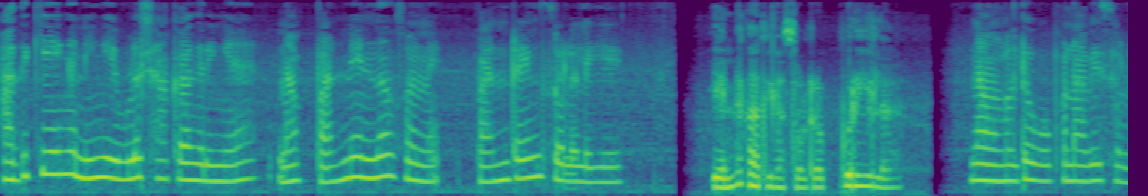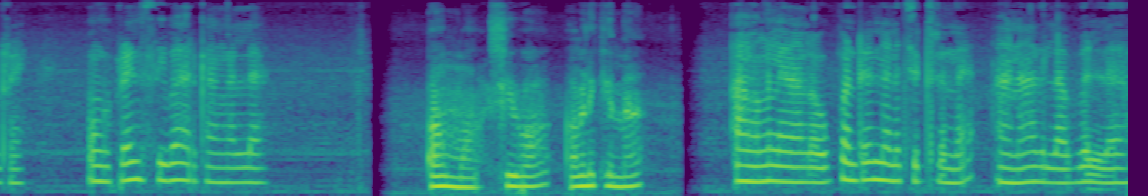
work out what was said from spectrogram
அதுக்கு ஏங்க நீங்கள் இவ்வளோ ஷாக் ஆகுறீங்க? நான் பண்ணேன்னு தான் சொன்னேன். பண்ணுறேன்னு சொல்லலையே. என்ன கார்த்திகா சொல்ற? புரியல. நான் உங்கள்கிட்ட ஓப்பனாகவே சொல்கிறேன் உங்கள் ஃப்ரெண்ட் சிவா இருக்காங்கல்ல. ஆமா சிவா. அவனுக்கு என்ன? அவங்கள நான் லவ் பண்ணுறேன்னு நினச்சிட்டு இருந்தேன். ஆனால் அது லவ் இல்லை.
